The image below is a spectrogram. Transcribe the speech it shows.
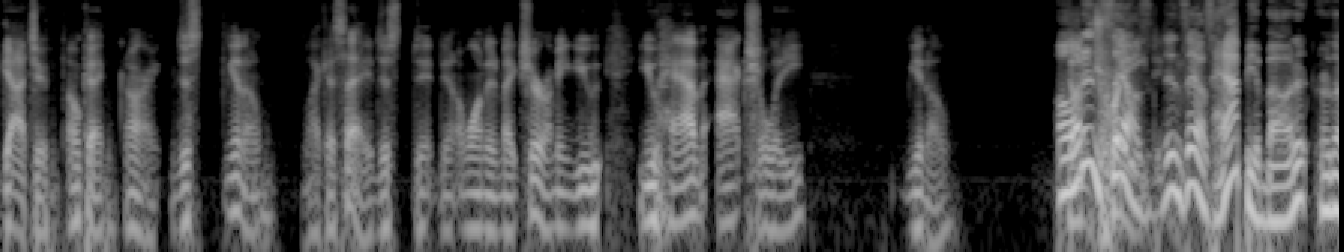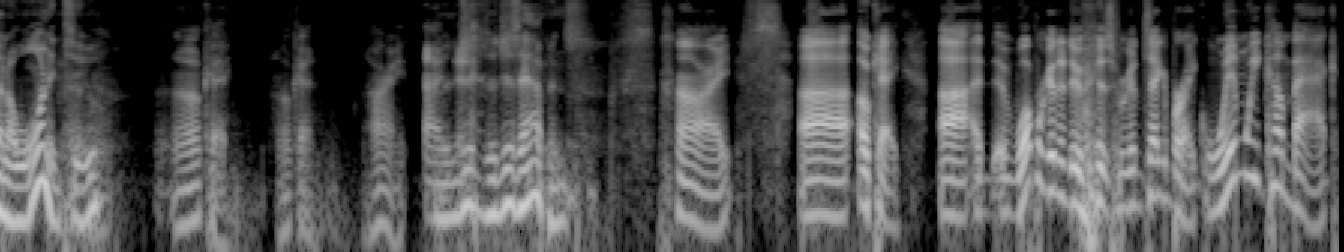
Got you. Okay. All right. Just you know, like I say, just you know, I wanted to make sure. I mean, you you have actually, you know, Oh, I Done didn't say I was, trade. didn't say I was happy about it or that I wanted to. Uh-huh. okay, okay, all right, I- It just, it just happens. all right, uh, okay. Uh, what we're going to do is we're going to take a break. When we come back,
